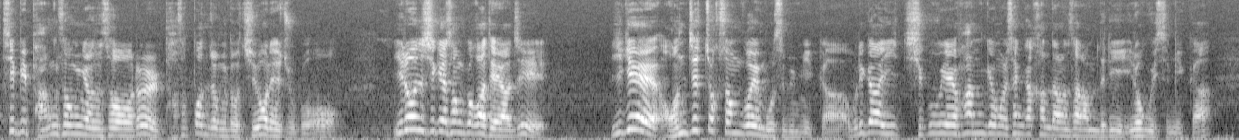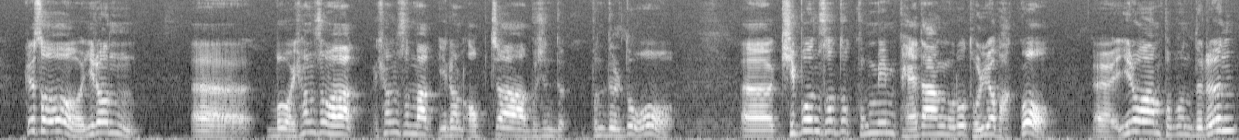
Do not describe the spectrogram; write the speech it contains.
TV 방송 연설을 다섯 번 정도 지원해주고 이런 식의 선거가 돼야지 이게 언제적 선거의 모습입니까? 우리가 이 지구의 환경을 생각한다는 사람들이 이러고 있습니까? 그래서 이런 어, 뭐 현수막 현수막 이런 업자 분들도 어, 기본소득 국민 배당으로 돌려받고 에, 이러한 부분들은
